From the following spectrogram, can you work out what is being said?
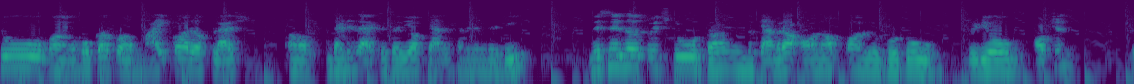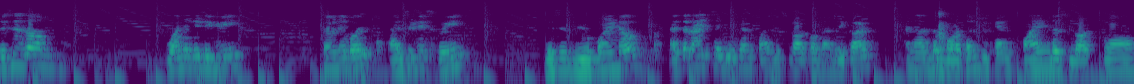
to uh, hook up a mic or a flash uh, that is the accessory of Canon 700D this is a switch to turn the camera on off or go to video option. This is a 180 degree turnable LCD screen. This is viewfinder at the right side you can find the slot for memory card and at the bottom you can find the slot for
